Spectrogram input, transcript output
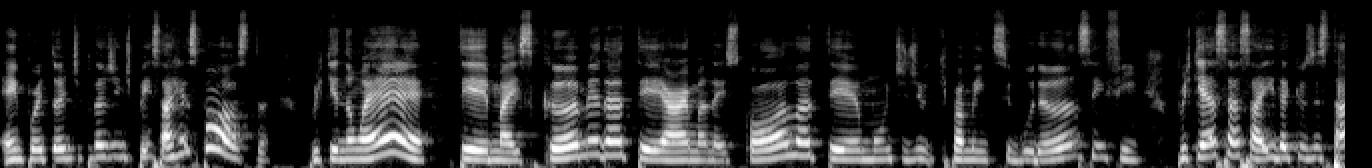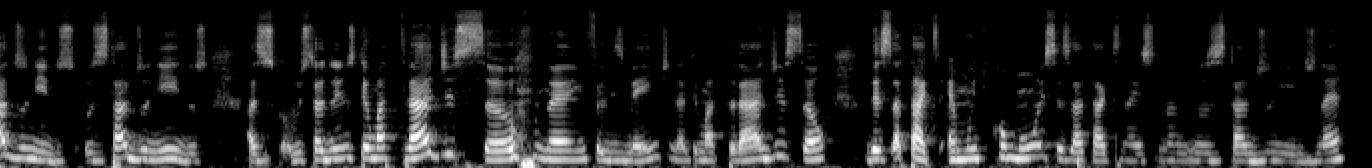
é importante para a gente pensar a resposta, porque não é ter mais câmera, ter arma na escola, ter um monte de equipamento de segurança, enfim, porque essa é a saída que os Estados Unidos, os Estados Unidos, as, os Estados Unidos têm uma tradição, né, infelizmente, né, tem uma tradição desses ataques. É muito comum esses ataques nos Estados Unidos, né?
